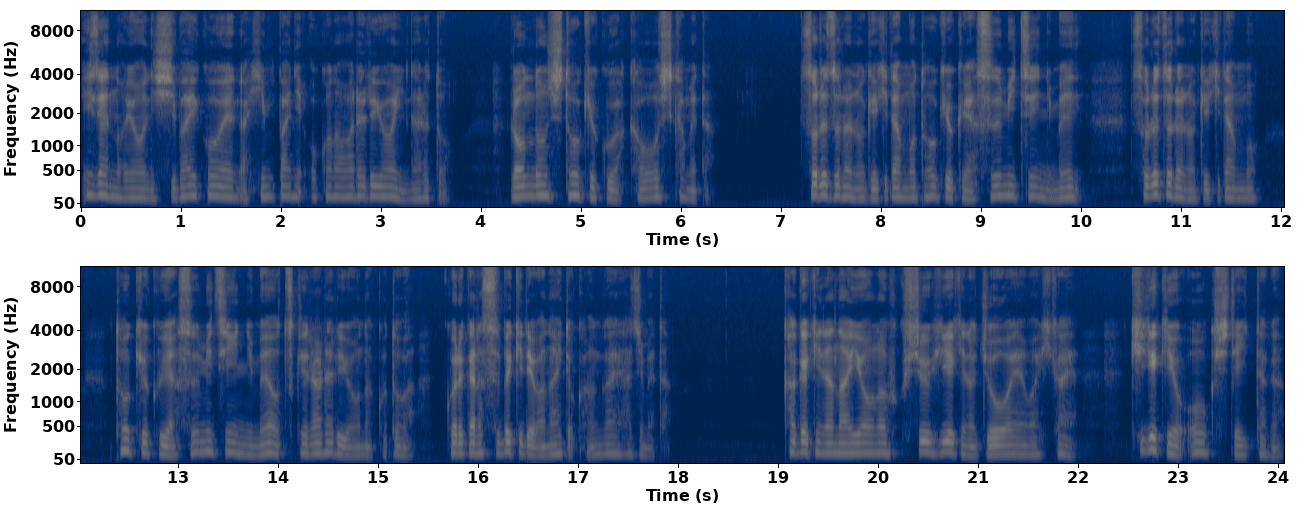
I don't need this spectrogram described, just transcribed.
以前のように芝居公演が頻繁に行われるようになると、ロンドン市当局は顔をしかめた。それぞれの劇団も当局や枢密院に目、それぞれの劇団も当局や枢密院に目をつけられるようなことはこれからすべきではないと考え始めた。過激な内容の復讐悲劇の上演は控え、喜劇を多くしていったが、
